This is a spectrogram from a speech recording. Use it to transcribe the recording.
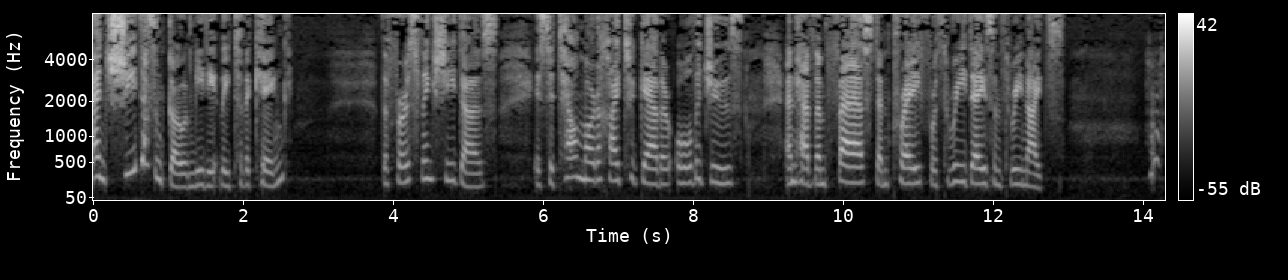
and she doesn't go immediately to the king. The first thing she does is to tell Mordechai to gather all the Jews and have them fast and pray for three days and three nights. Hmm.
